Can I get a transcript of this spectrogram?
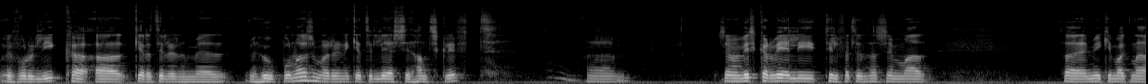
við fórum líka að gera til hérna með, með hugbúnað sem að rauninni getur lesið handskrift um, sem að virkar vel í tilfellum þar sem að það er mikið magna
